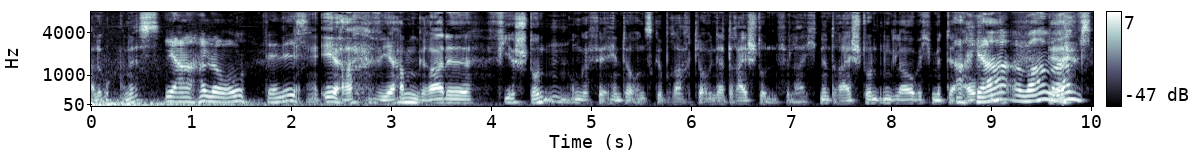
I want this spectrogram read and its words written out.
Hallo, Hannes. Ja, hallo, Dennis. Ja, wir haben gerade vier Stunden ungefähr hinter uns gebracht, glaube ich, in drei Stunden vielleicht, ne? Drei Stunden, glaube ich, mit der Ach Aufnahme. ja, war was?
